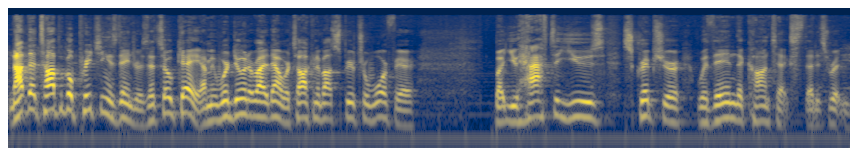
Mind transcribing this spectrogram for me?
Not that topical preaching is dangerous. It's okay. I mean, we're doing it right now. We're talking about spiritual warfare. But you have to use scripture within the context that it's written.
